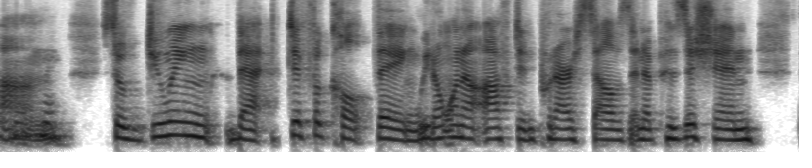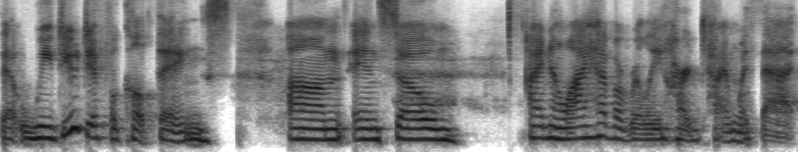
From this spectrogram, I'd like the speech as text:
Um, so doing that difficult thing, we don't want to often put ourselves in a position that we do difficult things. Um, and so I know I have a really hard time with that.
